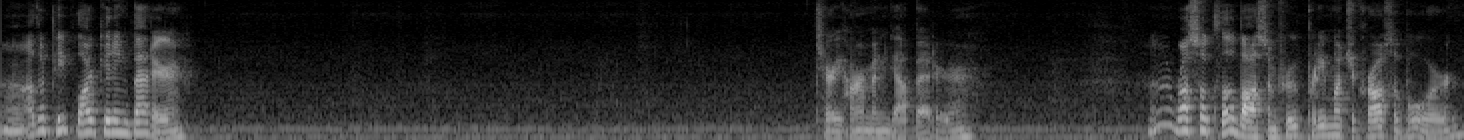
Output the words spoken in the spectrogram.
Uh, other people are getting better. Terry Harmon got better. Uh, Russell Clobos improved pretty much across the board.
